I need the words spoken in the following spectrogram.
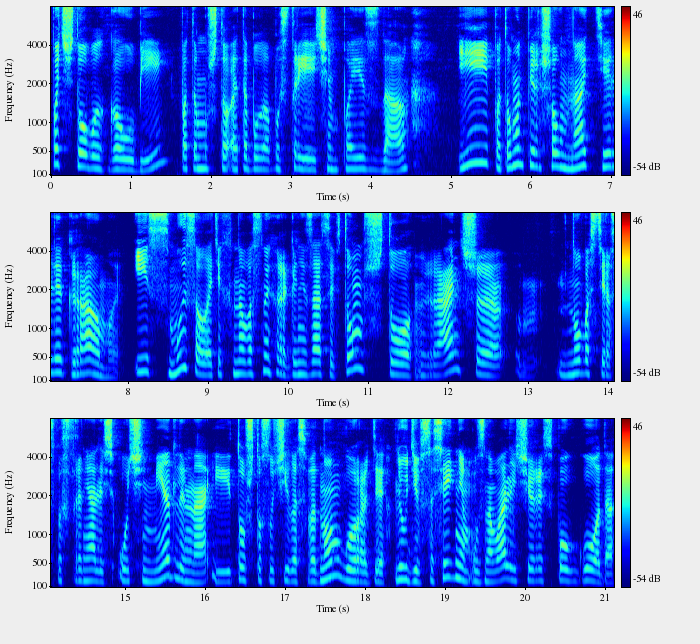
почтовых голубей, потому что это было быстрее, чем поезда. И потом он перешел на телеграммы. И смысл этих новостных организаций в том, что раньше новости распространялись очень медленно, и то, что случилось в одном городе, люди в соседнем узнавали через полгода,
